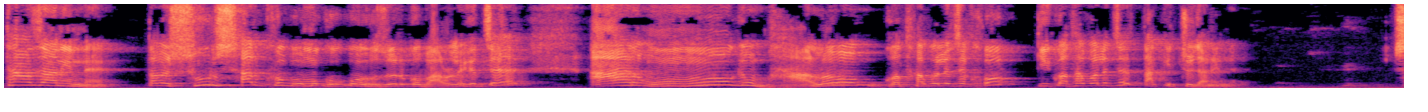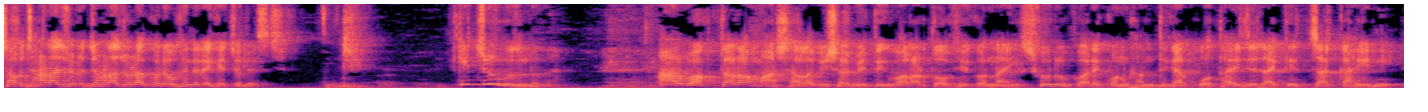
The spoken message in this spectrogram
তা জানি না। তবে সুর সার খুব অমুক হুজুর খুব ভালো লেগেছে। আর অমুক ভালো কথা বলেছে খুব, কি কথা বলেছে তা কিচ্ছু জানি না। সব ঝাড়া ঝাড়া ঝোড়া করে ওখানে রেখে চলে এসছে। কিচ্ছু বুঝলো না। আর বক্তারাও মাসাল্লাহ বিষয় ভিত্তিক বলার তৌফিকও নাই। শুরু করে কোনখান থেকে আর কোথায় যে যায় কিচ্ছা কাহিনী।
